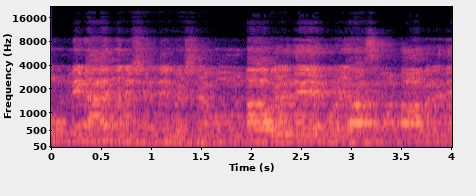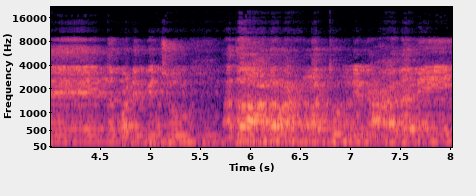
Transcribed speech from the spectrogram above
മുഅ്മിനായ മനുഷ്യന് വിഷമം ഉണ്ടാവരുതേ പ്രയാസം പഠിപ്പിച്ചു. അതാണ് റഹ്മത്തുൽ ആലമീൻ.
